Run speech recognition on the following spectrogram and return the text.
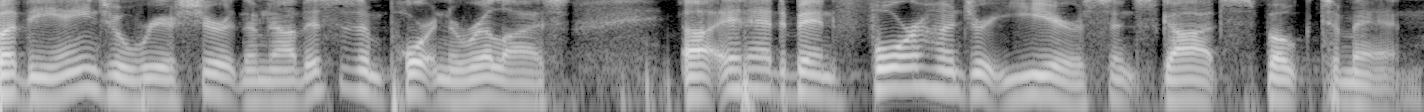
But the angel reassured them. Now, this is important to realize. Uh, it had been 400 years since God spoke to man.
